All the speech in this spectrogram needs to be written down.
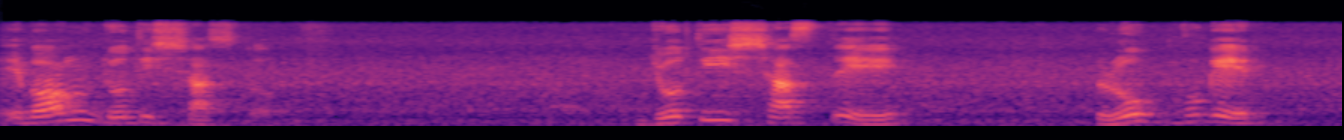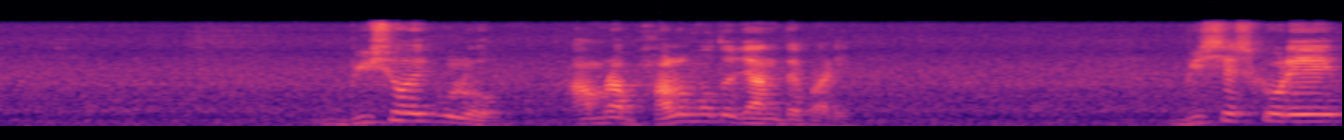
এবং জ্যোতিষশাস্ত্র। জ্যোতিষশাস্ত্রে রোগভোগের বিষয়গুলো আমরা ভালো মতো জানতে পারি। বিশেষ করে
